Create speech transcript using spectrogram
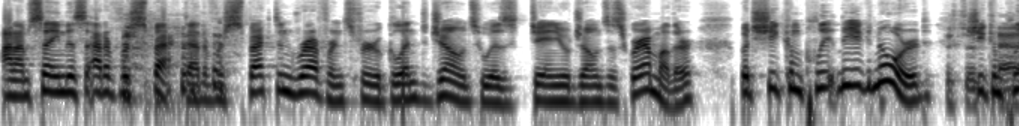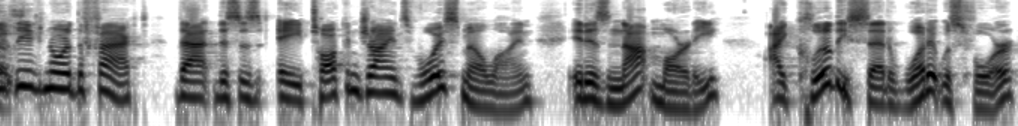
And I'm saying this out of respect, out of respect and reverence for Glenda Jones, who is Daniel Jones's grandmother, but she completely ignored she completely ignored the fact that this is a Talking Giants voicemail line. It is not Marty. I clearly said what it was for.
